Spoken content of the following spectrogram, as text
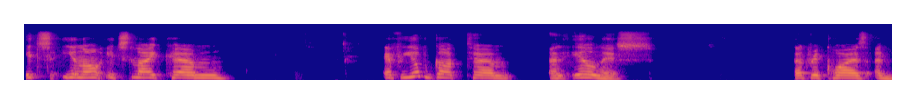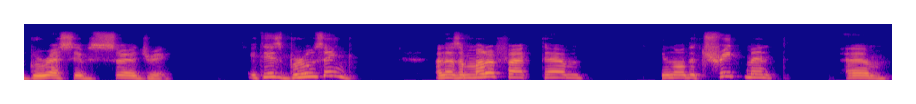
It's you know it's like um, if you've got um, an illness that requires aggressive surgery. It is bruising. And as a matter of fact, um, you know, the treatment um,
